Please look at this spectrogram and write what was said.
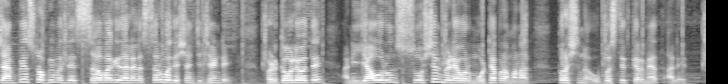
चॅम्पियन्स ट्रॉफीमध्ये सहभागी झालेल्या सर्व देशांचे झेंडे फडकवले होते आणि यावरून सोशल मीडियावर मोठ्या प्रमाणात प्रश्न उपस्थित करण्यात आले आहेत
